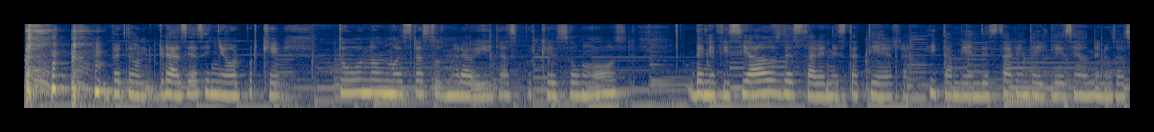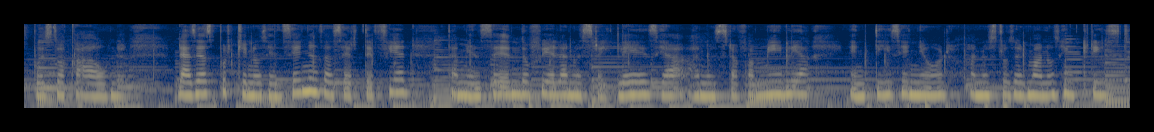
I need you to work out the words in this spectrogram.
Perdón, gracias Señor porque tú nos muestras tus maravillas, porque somos beneficiados de estar en esta tierra y también de estar en la iglesia donde nos has puesto a cada una. Gracias porque nos enseñas a serte fiel, también siendo fiel a nuestra iglesia, a nuestra familia, en ti Señor, a nuestros hermanos en Cristo.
